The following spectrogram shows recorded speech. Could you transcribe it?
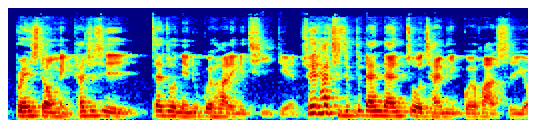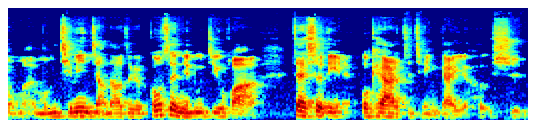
brainstorming，它就是在做年度规划的一个起点。所以它其实不单单做产品规划使用嘛。我们前面讲到这个公司的年度计划，在设定 OKR 之前应该也合适。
